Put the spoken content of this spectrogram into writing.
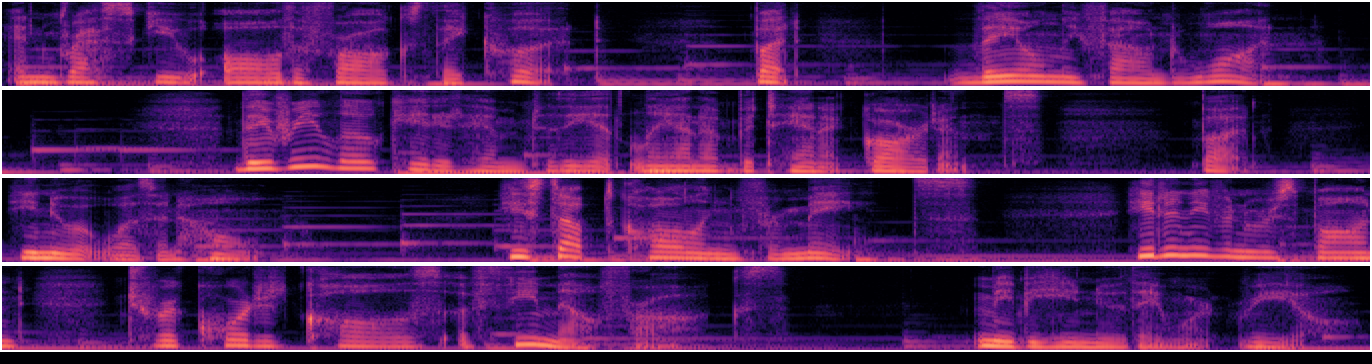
and rescue all the frogs they could, but they only found one. They relocated him to the Atlanta Botanic Gardens, but he knew it wasn't home. He stopped calling for mates. He didn't even respond to recorded calls of female frogs. Maybe he knew they weren't real.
